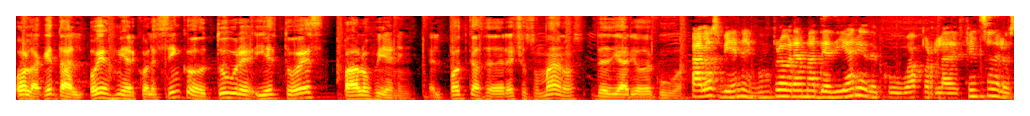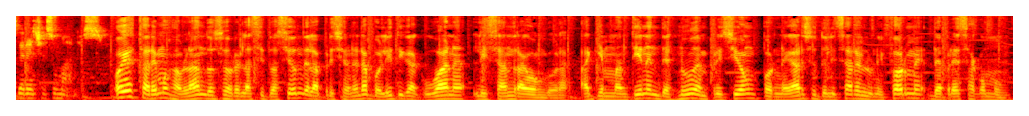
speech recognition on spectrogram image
Hola, ¿qué tal? Hoy es miércoles 5 de octubre y esto es Palos Vienen, el podcast de derechos humanos de Diario de Cuba. Palos Vienen, un programa de Diario de Cuba por la defensa de los derechos humanos. Hoy estaremos hablando sobre la situación de la prisionera política cubana Lisandra Góngora, a quien mantienen desnuda en prisión por negarse a utilizar el uniforme de presa común.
